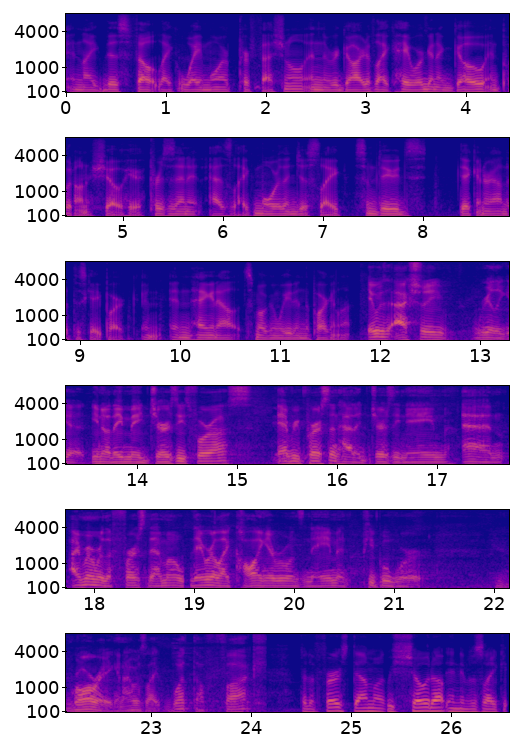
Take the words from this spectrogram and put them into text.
And like this felt like way more professional in the regard of like, hey, we're gonna go and put on a show here. Present it as like more than just like some dudes dicking around at the skate park and, and hanging out smoking weed in the parking lot. It was actually really good. You know, they made jerseys for us. Every person had a jersey name. And I remember the first demo, they were like calling everyone's name and people were roaring. And I was like, what the fuck? For the first demo, we showed up and it was like a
